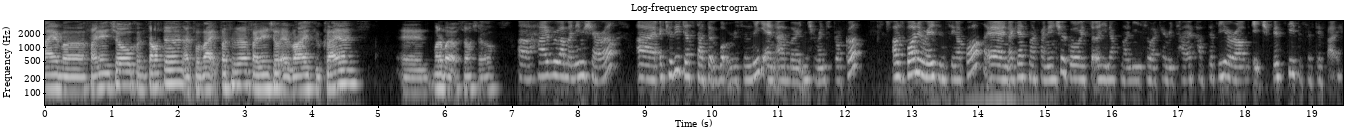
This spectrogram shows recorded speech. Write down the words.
I am a financial consultant. I provide personal financial advice to clients and what about yourself, Cheryl? Uh, hi everyone, my name is Cheryl. I actually just started work recently and I'm an insurance broker. I was born and raised in Singapore and I guess my financial goal is to earn enough money so I can retire comfortably around age 50 to 55.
